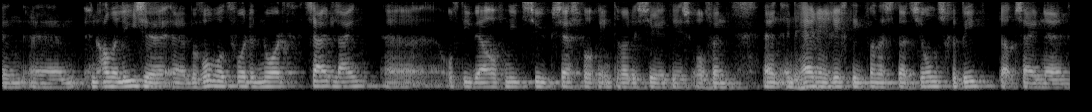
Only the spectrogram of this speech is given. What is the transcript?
een, ehm, een analyse, uh, bijvoorbeeld voor de Noord-Zuidlijn, uh, of die wel of niet succesvol geïntroduceerd is, of een, een, herinrichting van een stationsgebied. Dat zijn uh,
